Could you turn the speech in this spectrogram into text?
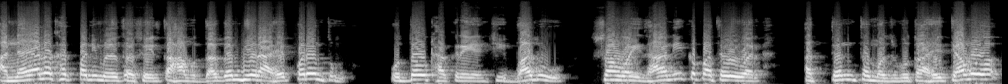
अन्यायाला खतपाणी मिळत असेल तर हा मुद्दा गंभीर आहे. परंतु उद्धव ठाकरे यांची बाजू संवैधानिक पातळीवर अत्यंत मजबूत आहे. त्यामुळं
